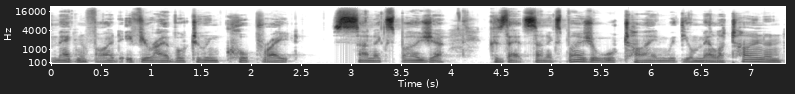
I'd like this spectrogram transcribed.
magnified if you're able to incorporate sun exposure, because that sun exposure will tie in with your melatonin,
